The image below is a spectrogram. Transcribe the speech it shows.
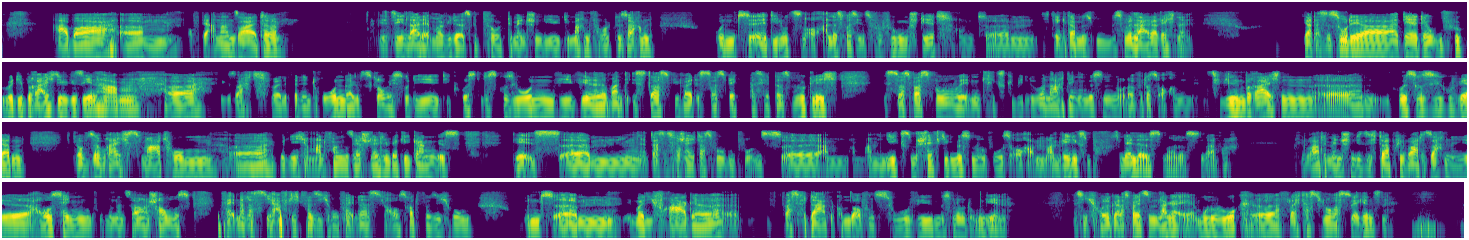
Aber ähm, auf der anderen Seite wir sehen leider immer wieder, es gibt verrückte Menschen, die, die machen verrückte Sachen und äh, die nutzen auch alles, was ihnen zur Verfügung steht. Und ähm, ich denke, da müssen, müssen wir leider rechnen. Ja, das ist so der, der, der Umflug über die Bereiche, die wir gesehen haben. Äh, wie gesagt, bei, bei den Drohnen, da gibt es, glaube ich, so die, die größten Diskussionen, wie, wie relevant ist das, wie weit ist das weg, passiert das wirklich? Ist das was, wo wir in Kriegsgebieten drüber nachdenken müssen oder wird das auch in, in zivilen Bereichen äh, ein größeres Risiko werden? Ich glaube, dieser Bereich Smart Home, äh, über den ich am Anfang sehr schnell hinweggegangen ist, der ist, ähm, das ist wahrscheinlich das, womit wir uns äh, am, am, nächsten beschäftigen müssen und wo es auch am, am wenigsten professionell ist. Ne? Das sind einfach private Menschen, die sich da private Sachen in ihr Haus hängen, wo man dann sagen, schauen muss, verändert das die Haftpflichtversicherung, verändert das die Hausratversicherung und ähm, immer die Frage, was für Daten kommen da auf uns zu, wie müssen wir damit umgehen? weiß nicht, Holger, das war jetzt ein langer Monolog, äh, vielleicht hast du noch was zu ergänzen.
